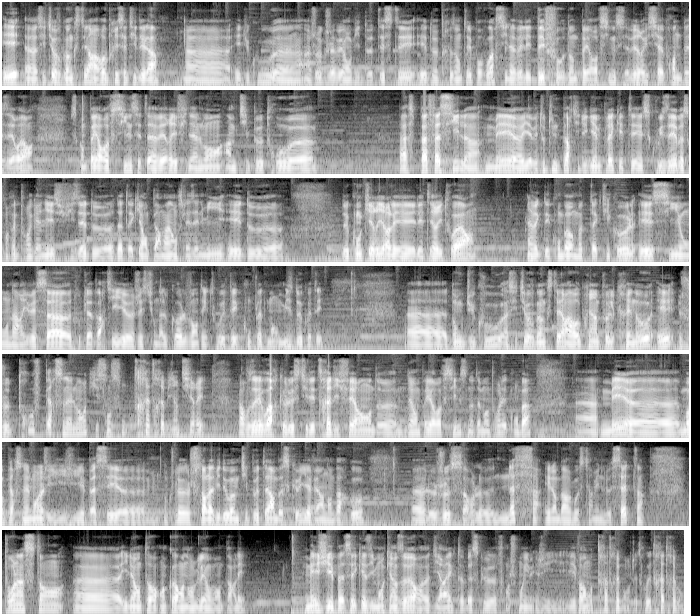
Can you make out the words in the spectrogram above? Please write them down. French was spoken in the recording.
Et euh, City of Gangster a repris cette idée-là. Euh, et du coup, un jeu que j'avais envie de tester et de présenter pour voir s'il avait les défauts d'Empire of Sin ou s'il avait réussi à prendre des erreurs. Parce qu'Empire of Sin s'était avéré finalement un petit peu trop... Pas, facile, mais il y avait toute une partie du gameplay qui était squeezée parce qu'en fait pour gagner il suffisait d'attaquer en permanence les ennemis et de, de conquérir les territoires avec des combats en mode tactical et si on arrivait ça, euh, toute la partie euh, gestion d'alcool, vente et tout était complètement mise de côté. Euh, donc du coup, City of Gangster a repris un peu le créneau et je trouve personnellement qu'ils s'en sont très très bien tirés. Alors vous allez voir que le style est très différent de, Empire of Sins, notamment pour les combats. mais moi personnellement j'y ai passé, donc je, sors la vidéo un petit peu tard parce qu'il y avait un embargo. le jeu sort le 9 et l'embargo se termine le 7. Pour l'instant, euh, il est encore en anglais, on va en parler. Mais j'y ai passé quasiment 15 heures euh, direct parce que euh, franchement il, est vraiment très très bon, je l'ai trouvé très très bon.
